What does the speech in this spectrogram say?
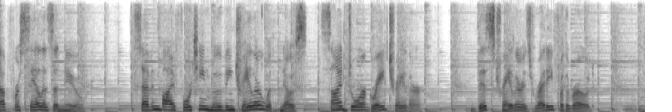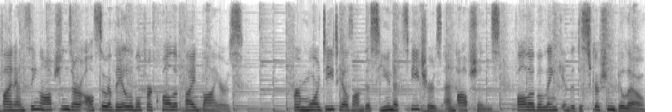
Up for sale is a new 7x14 moving trailer with nose, side door grade trailer. This trailer is ready for the road. Financing options are also available for qualified buyers. For more details on this unit's features and options, follow the link in the description below.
